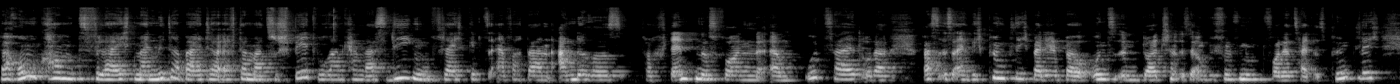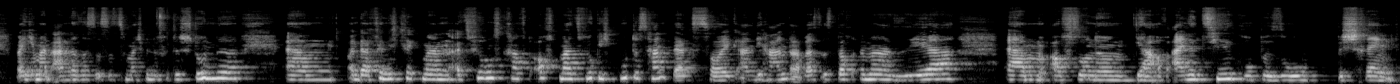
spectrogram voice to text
warum kommt vielleicht mein Mitarbeiter öfter mal zu spät, woran kann das liegen? Vielleicht gibt es einfach da ein anderes Verständnis von ähm, Uhrzeit oder was ist eigentlich pünktlich? Bei, den, bei uns in Deutschland ist ja irgendwie fünf Minuten vor der Zeit ist pünktlich. Bei jemand anderes ist es zum Beispiel eine Viertelstunde. Ähm, und da finde ich, kriegt man als Führungskraft oftmals wirklich gutes Handwerkszeug an die Hand, aber es ist doch immer sehr ähm, auf so eine, ja, auf eine Zielgruppe so beschränkt.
